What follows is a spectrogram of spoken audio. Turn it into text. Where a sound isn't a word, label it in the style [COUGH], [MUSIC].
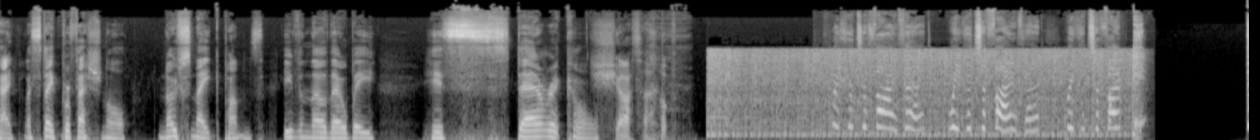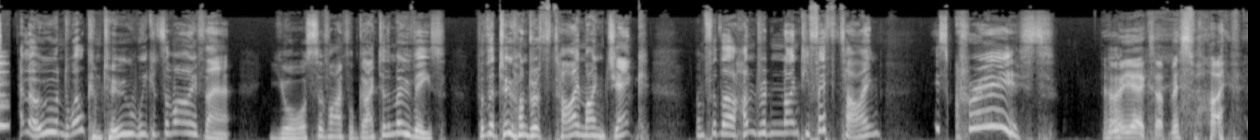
Okay, let's stay professional. No snake puns, even though they'll be hysterical. Shut up. We could survive that. We could survive that. We could survive it. Hello and welcome to We Could Survive That, your survival guide to the movies. For the 200th time, I'm Jack, and for the 195th time, it's Chris. Oh yeah, because I've missed five.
